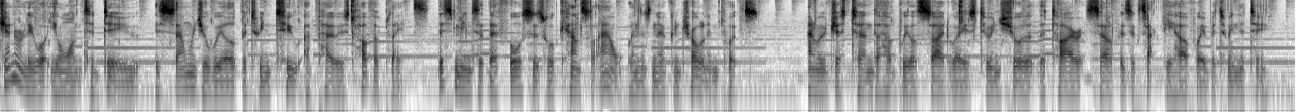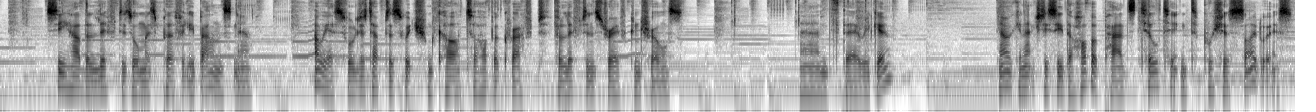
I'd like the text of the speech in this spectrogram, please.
Generally what you'll want to do is sandwich a wheel between two opposed hover plates. This means that their forces will cancel out when there's no control inputs. And we've just turned the hub wheel sideways to ensure that the tyre itself is exactly halfway between the two. See how the lift is almost perfectly balanced now? Oh yes, we'll just have to switch from car to hovercraft for lift and strafe controls. And there we go. Now we can actually see the hover pads tilting to push us sideways.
